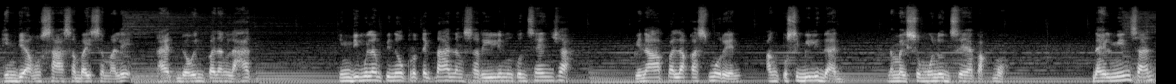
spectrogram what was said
hindi ako sasabay sa mali kahit gawin pa ng lahat, hindi mo lang pinoprotektahan ang sarili mong konsensya, pinapalakas mo rin ang posibilidad na may sumunod sa yapak mo. Dahil minsan,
